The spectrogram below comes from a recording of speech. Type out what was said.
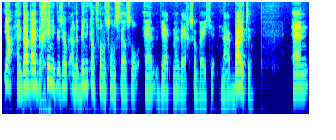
Ja, en daarbij begin ik dus ook aan de binnenkant van het zonnestelsel en werk mijn weg zo'n beetje naar buiten. En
